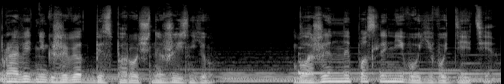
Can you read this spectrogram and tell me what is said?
Праведник живет беспорочной жизнью, блаженны после него его дети –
